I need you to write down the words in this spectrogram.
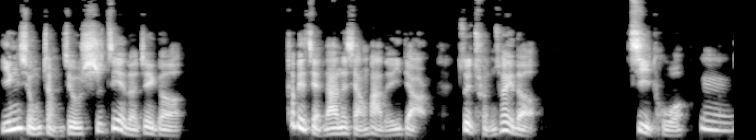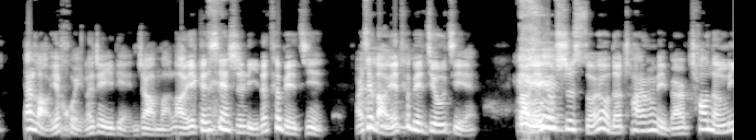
英雄拯救世界的这个特别简单的想法的一点儿最纯粹的寄托。嗯但老爷毁了这一点，你知道吗？老爷跟现实离得特别近，而且老爷特别纠结。老爷又是所有的超英里边儿超能力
